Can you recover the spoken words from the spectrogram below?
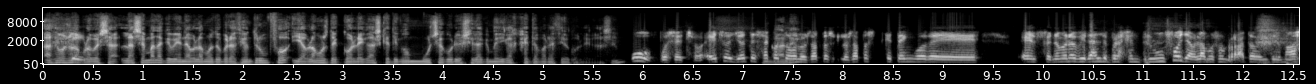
Hacemos una promesa. La semana que viene hablamos de Operación Triunfo y hablamos de colegas que tengo mucha curiosidad que me digas qué te ha parecido colegas. ¿eh? Uh, pues hecho. Hecho, yo te saco todos los datos, los datos que tengo de el fenómeno viral de Operación Triunfo y hablamos un rato del tema.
